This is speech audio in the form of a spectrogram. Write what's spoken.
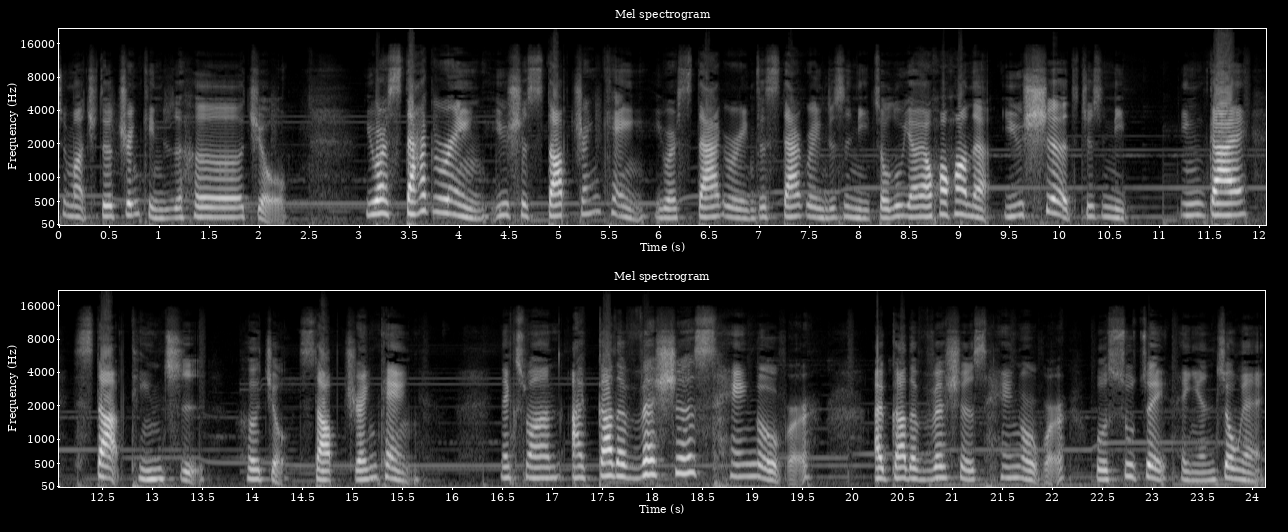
too much，这个 drinking 就是喝酒。You are staggering. You should stop drinking. You are staggering. 这 staggering 就是你走路摇摇晃晃的。You should 就是你应该 stop 停止喝酒。Stop drinking. Next one. I've got a vicious hangover. I've got a vicious hangover. 我宿醉很严重诶。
